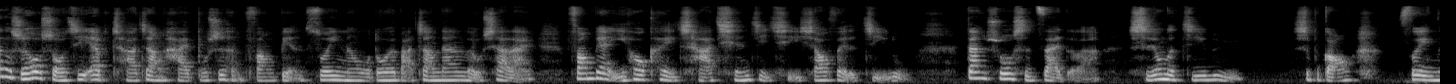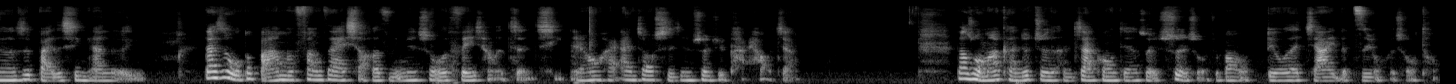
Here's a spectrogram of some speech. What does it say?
那个时候手机 App 查账还不是很方便，所以呢，我都会把账单留下来，方便以后可以查前几期消费的记录。但说实在的啦，使用的几率是不高。所以呢，是摆着心安而已，但是我都把它们放在小盒子里面，收得非常的整齐，然后还按照时间顺序排好，这样。当时我妈可能就觉得很占空间，所以顺手就帮我丢在家里的资源回收桶。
